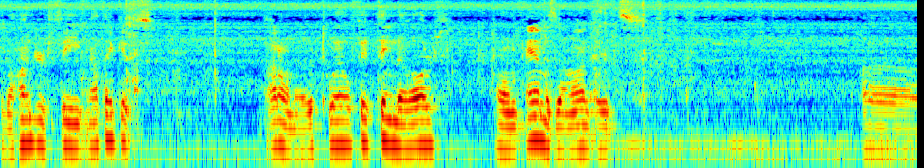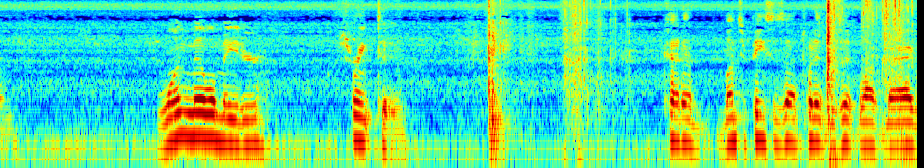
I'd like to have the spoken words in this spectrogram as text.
of 100 feet and I think it's I don't know 12 15 dollars on Amazon. It's uh, one millimeter shrink tube. Cut a bunch of pieces up put it in a Ziploc bag.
